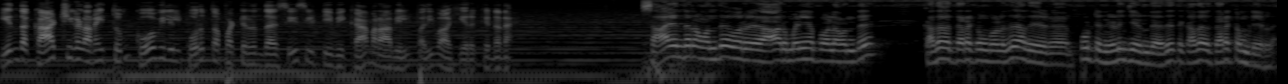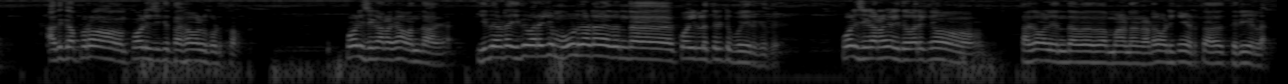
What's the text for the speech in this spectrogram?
இந்த காட்சிகள் அனைத்தும் கோவிலில் பொருத்தப்பட்டிருந்த சிசிடிவி கேமராவில் பதிவாகி இருக்கின்றன. சாயந்தரம் வந்து ஒரு ஆறு மணியை போல் வந்து கதவை திறக்கும் பொழுது அது பூட்டு நெளிஞ்சிருந்தது. இருந்தது கதவை திறக்க முடியல. அதுக்கப்புறம் போலீஸுக்கு தகவல் கொடுத்தோம். போலீஸுக்காரங்க வந்தாங்க. இதோட இது வரைக்கும் மூணு தடவை இந்த கோயிலில் திருட்டு போயிருக்குது. போலீஸுக்காரங்க இது வரைக்கும் தகவல் எந்த விதமான நடவடிக்கையும் எடுத்ததாக தெரியலை.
